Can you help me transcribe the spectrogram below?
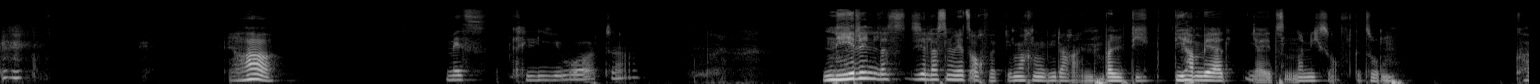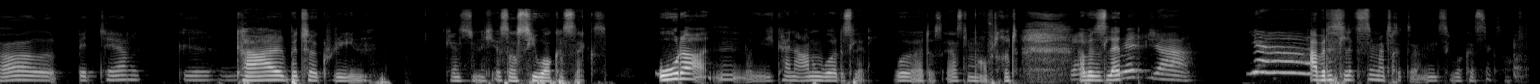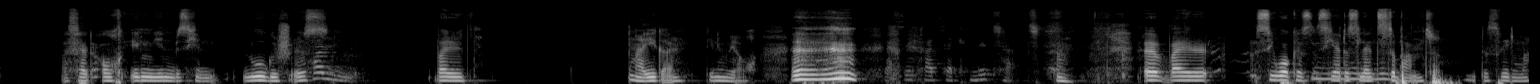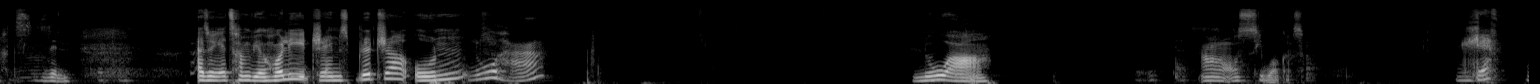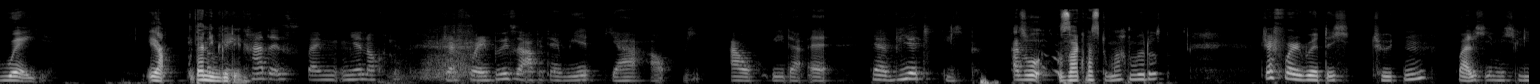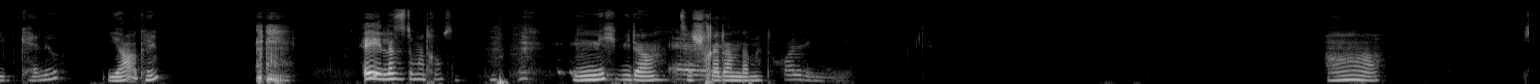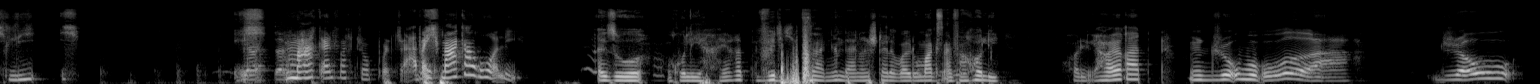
ja. Miss Clearwater. Nee, den, lass, die lassen wir jetzt auch weg. Die machen wir wieder rein. Weil die, die haben wir ja jetzt noch nicht so oft gezogen. Carl Bitterge. Carl Bittergreen. Kennst du nicht? Ist aus Seawalker 6. Oder, keine Ahnung, wo er das, wo er das erste Mal auftritt. Aber das, let Bridger. aber das letzte Mal tritt er in Seawalker 6 auf. Was halt auch irgendwie ein bisschen logisch ist. Holly. Weil. Na, egal. Den nehmen wir auch. Äh, Das ist gerade zerknittert. äh, weil Seawalkers ist ja das letzte Band. Deswegen macht's Sinn. Also jetzt haben wir Holly, James Bridger und Noah. Noah Wer ist das? ah, aus Seawalkers. Jeffrey. Ja, dann nehmen wir Okay, den. gerade ist bei mir noch Jeffrey böse, aber der wird ja auch, wie, auch wieder, äh, der wird lieb. Also sag, was du machen würdest. Jeffrey wird dich töten, weil ich ihn nicht lieb kenne. Ja, okay. Ey, lass es doch mal draußen. Nicht wieder zerschreddern damit. Holly. Ah. Ich lieb, ich, ich Ja, mag einfach Joe Bridger, aber ich mag auch Holly. Also, Holly heiraten würde ich jetzt sagen an deiner Stelle, weil du magst einfach Holly. Holly heiraten und Joe, Joe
